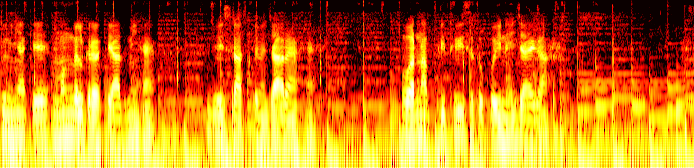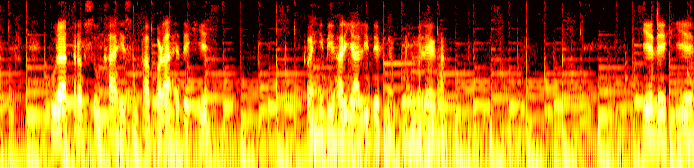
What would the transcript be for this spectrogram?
दुनिया के मंगल ग्रह के आदमी हैं, जो इस रास्ते में जा रहे हैं। वरना पृथ्वी से तो कोई नहीं जाएगा। पूरा तरफ़ सूखा ही सूखा पड़ा है, देखिए। कहीं भी हरियाली देखने को नहीं मिलेगा। ये देखिए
